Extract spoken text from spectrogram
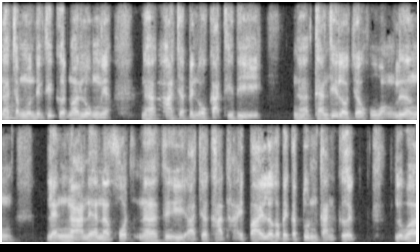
นะจำนวนเด็กที่เกิดน้อยลงเนี่ยนะฮะอาจจะเป็นโอกาสที่ดีนะแทนที่เราจะห่วงเรื่องแรงงานในอนาคตนะที่อาจจะขาดหายไปแล้วก็ไปกระตุ้นการเกิด หรือว่า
